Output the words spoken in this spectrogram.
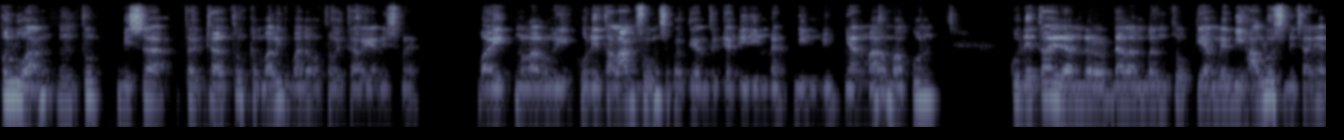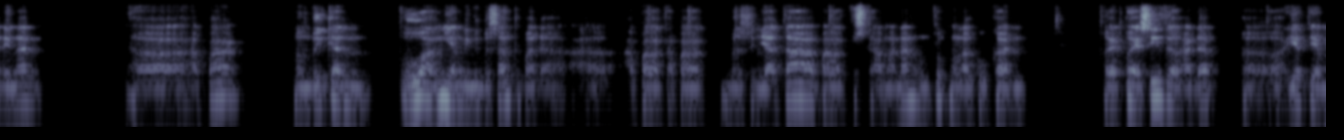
peluang untuk bisa terjatuh kembali kepada otoritarianisme baik melalui kudeta langsung seperti yang terjadi di, Myanmar maupun kudeta yang dalam bentuk yang lebih halus misalnya dengan uh, apa memberikan uang yang lebih besar kepada uh, aparat-aparat bersenjata, aparatus keamanan untuk melakukan represi terhadap uh, rakyat yang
